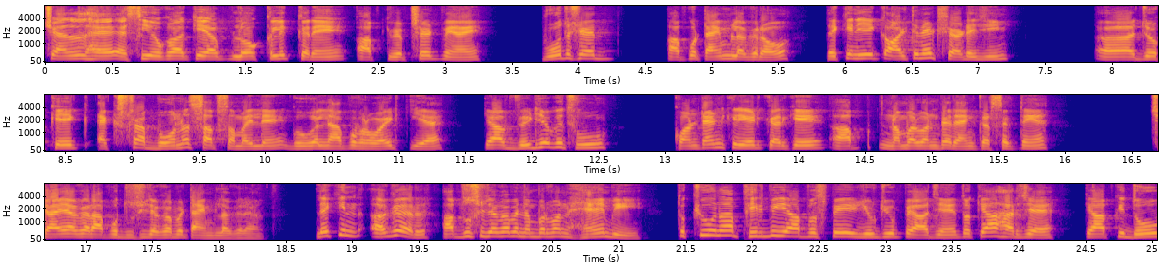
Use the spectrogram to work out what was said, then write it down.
चैनल है एस e का कि आप लोग क्लिक करें, आपकी वेबसाइट पे आएँ, वो तो शायद आपको टाइम लग रहा हो, लेकिन ये एक अल्टरनेट स्ट्रेटजी जो कि एक एक्स्ट्रा बोनस आप समझ लें गूगल ने आपको प्रोवाइड किया है कि आप वीडियो के थ्रू कंटेंट क्रिएट करके आप नंबर वन पे रैंक कर सकते हैं, चाहे अगर आपको दूसरी जगह पे टाइम लग रहा है। लेकिन अगर आप दूसरी जगह पे नंबर वन हैं भी तो क्यों ना फिर भी आप उस पर यूट्यूब पे आ जाएँ? तो क्या हर्ज है कि आपकी दो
